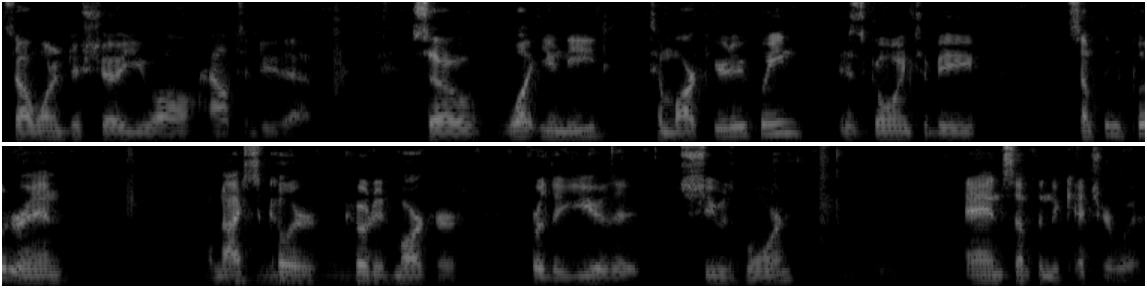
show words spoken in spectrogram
So I wanted to show you all how to do that. So what you need to mark your new queen is going to be something to put her in, a nice mm. color coded marker for the year that she was born, and something to catch her with.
